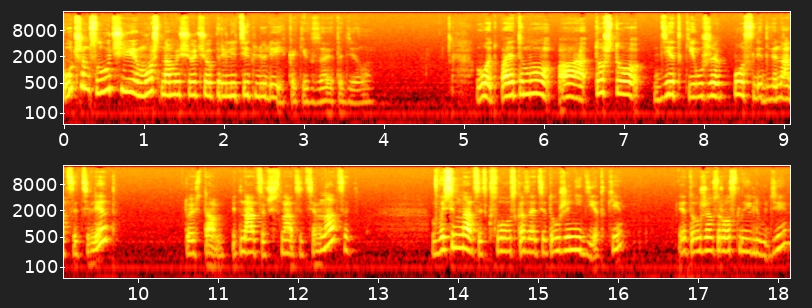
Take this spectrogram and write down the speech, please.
В худшем случае, может, нам еще чего прилетит люлей каких за это дело. Вот, поэтому а, то, что детки уже после 12 лет, то есть там 15, 16, 17, 18, к слову сказать, это уже не детки, это уже взрослые люди,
